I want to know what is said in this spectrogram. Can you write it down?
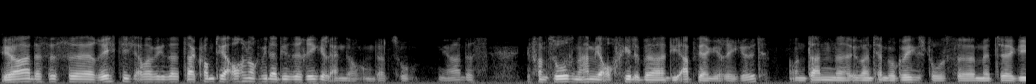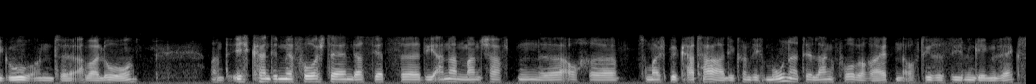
Ja, das ist äh, richtig, aber wie gesagt, da kommt ja auch noch wieder diese Regeländerung dazu. Ja, das die Franzosen haben ja auch viel über die Abwehr geregelt und dann äh, über den Tempo-Gegenstoß äh, mit äh, Gigou und äh, Avalo. Und ich könnte mir vorstellen, dass jetzt äh, die anderen Mannschaften, äh, auch äh, zum Beispiel Katar, die können sich monatelang vorbereiten auf dieses 7 gegen 6, äh,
